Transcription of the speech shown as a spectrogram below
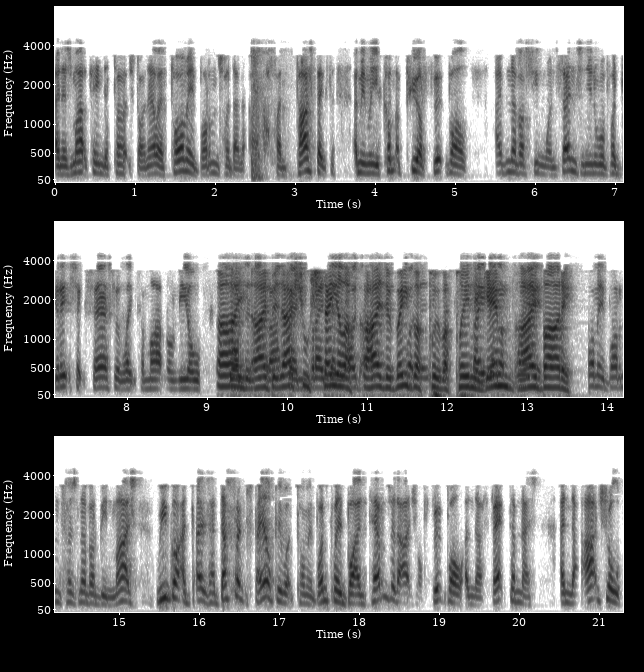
and as Mark kind of touched on earlier, Tommy Burns had a, a fantastic. I mean, when you come to pure football, I've never seen one since, and you know we've had great success with like Martin O'Neill, Aye, Gordon aye, but the actual Brendan style of aye, the way we're, the- we're playing the game, play- aye, Barry. Tommy Burns has never been matched. We've got a, it's a different style to what Tommy Burns played, but in terms of the actual football and the effectiveness and the actual,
